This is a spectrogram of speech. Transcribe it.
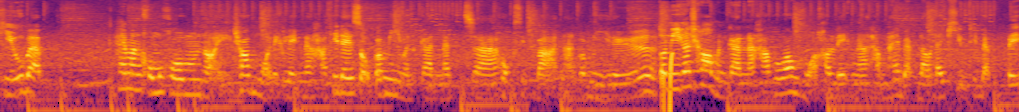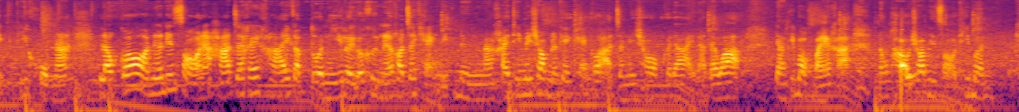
คิ้วแบบ ให้มันคมๆหน่อยชอบหัวเล็กๆนะคะ ที่ไดโซก็มีเหมือนกันนะจ๊ะ60 บาทนะก็มีเลยตัวนี้ก็ชอบเหมือนกันนะคะ เพราะว่าหัวเขาเล็กนะทำให้แบบเราได้คิ้วที่แบบเป๊กที่คมนะ แล้วก็เนื้อดินสอนะคะ จะคล้ายๆ กับตัวนี้เลยก็คือเนื้อเขาจะแข็งนิดนึงนะใครที่ไม่ชอบเนื้อแข็งๆก็อาจจะไม่ชอบก็ได้นะแต่ว่าอย่างที่บอกไปค่ะ น้องเผาชอบดินสอที่มันแ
